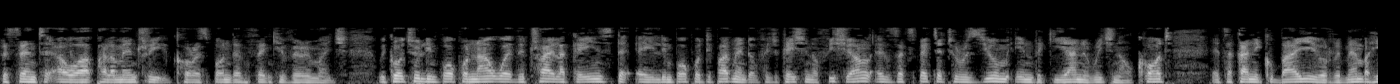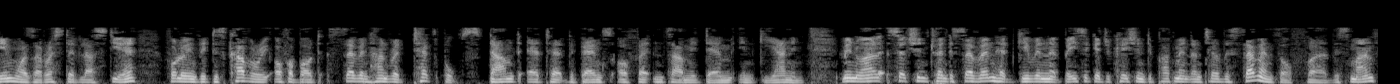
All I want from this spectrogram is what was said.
Percent, our parliamentary correspondent. Thank you very much. We go to Limpopo now, where the trial against a Limpopo Department of Education official is expected to resume in the Giyani Regional Court. Tsakani Kubayi, you remember him, was arrested last year following the discovery of about 700 textbooks dumped at the banks of uh, Nsami Dam in Giyani. Meanwhile, Section 27 had given the Basic Education Department until the 7th of uh, this month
